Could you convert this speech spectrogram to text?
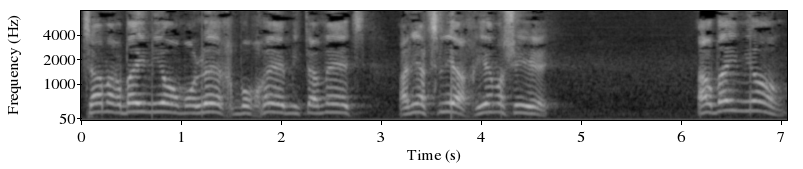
צם ארבעים יום, הולך, בוכה, מתאמץ, אני אצליח, יהיה מה שיהיה. ארבעים יום.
